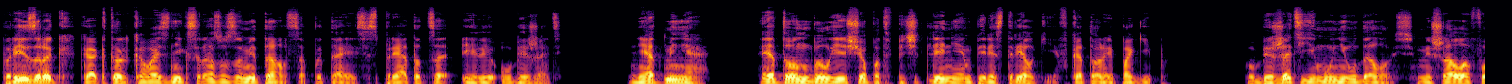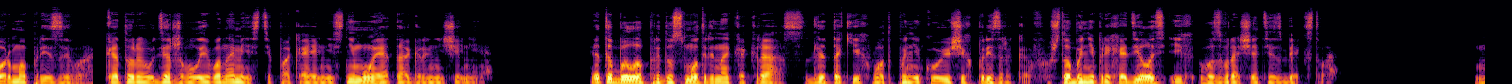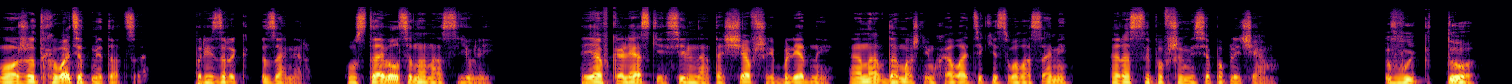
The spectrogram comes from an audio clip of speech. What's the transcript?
Призрак, как только возник, сразу заметался, пытаясь спрятаться или убежать. Не от меня. Это он был еще под впечатлением перестрелки, в которой погиб. Убежать ему не удалось, мешала форма призыва, которая удерживала его на месте, пока я не сниму это ограничение. Это было предусмотрено как раз для таких вот паникующих призраков, чтобы не приходилось их возвращать из бегства. «Может, хватит метаться?» Призрак замер, уставился на нас с Юлей. Я в коляске, сильно отощавший, бледный, она в домашнем халатике с волосами, рассыпавшимися по плечам. «Вы кто?»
